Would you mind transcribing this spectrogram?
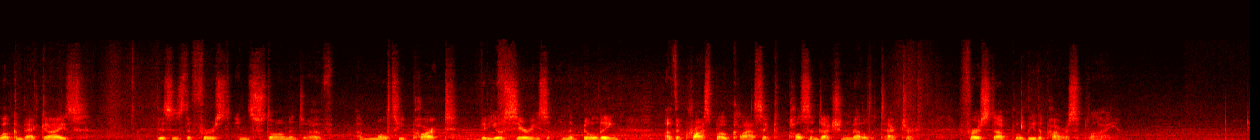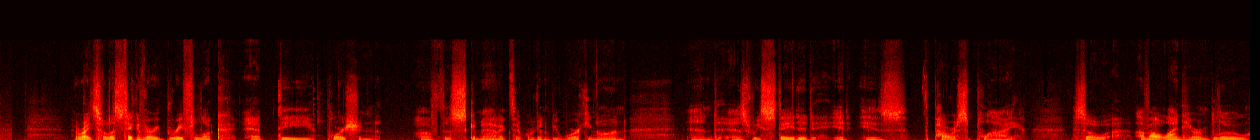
Welcome back guys. This is the first installment of a multi-part video series on the building of the Crossbow Classic pulse induction metal detector. First up will be the power supply. Alright, so let's take a very brief look at the portion of the schematic that we're going to be working on. And as we stated, it is the power supply. So I've outlined here in blue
